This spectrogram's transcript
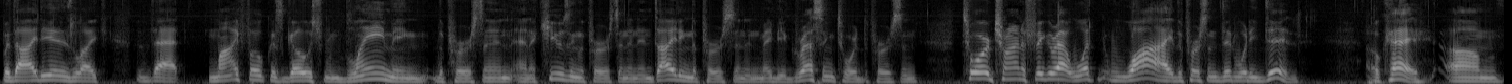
But the idea is like that. My focus goes from blaming the person and accusing the person and indicting the person and maybe aggressing toward the person, toward trying to figure out what why the person did what he did. Okay, um,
